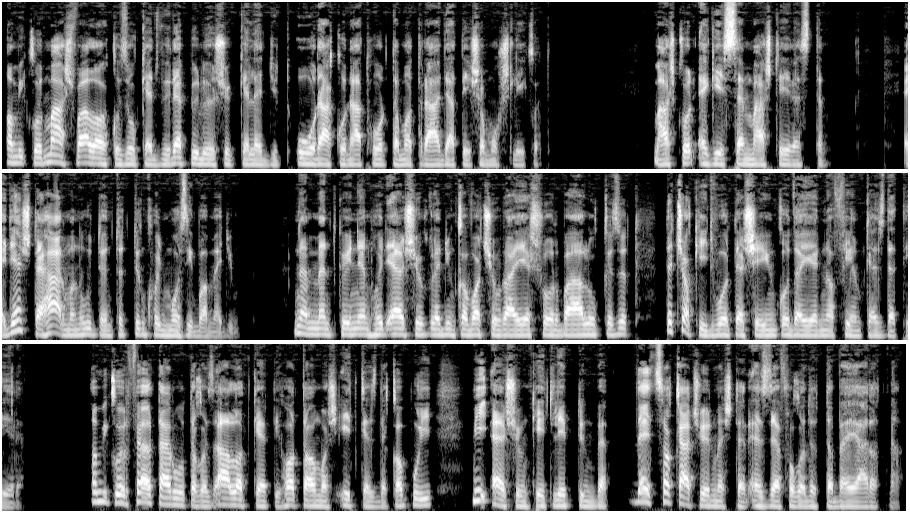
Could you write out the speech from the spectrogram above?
amikor más vállalkozókedvű repülősökkel együtt órákon át hordtam a trágyát és a moslékot. Máskor egészen mást éreztem. Egy este hárman úgy döntöttünk, hogy moziba megyünk. Nem ment könnyen, hogy elsők legyünk a vacsoráért sorba állók között, de csak így volt esélyünk odaérni a film kezdetére. Amikor feltárultak az állatkerti hatalmas étkezde kapui, mi elsőnként léptünk be, de egy szakácsőrmester ezzel fogadott a bejáratnál.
